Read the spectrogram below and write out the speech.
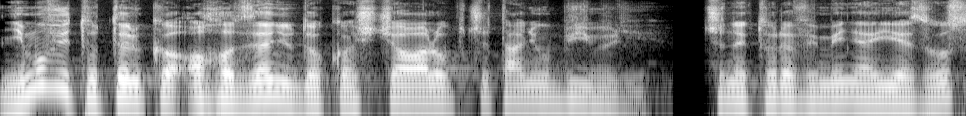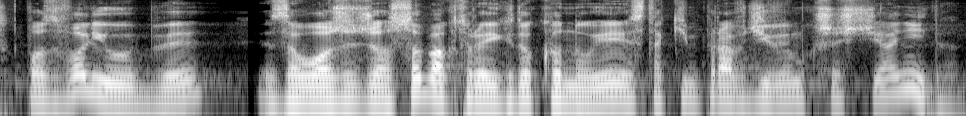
Nie mówi tu tylko o chodzeniu do kościoła lub czytaniu Biblii. Czyny, które wymienia Jezus, pozwoliłyby założyć, że osoba, która ich dokonuje, jest takim prawdziwym chrześcijaninem.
